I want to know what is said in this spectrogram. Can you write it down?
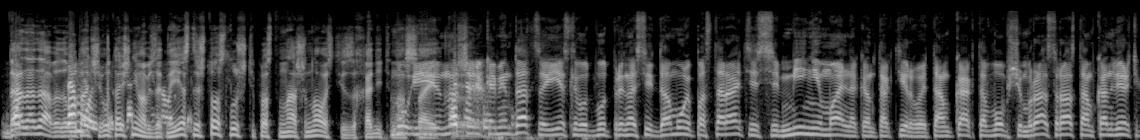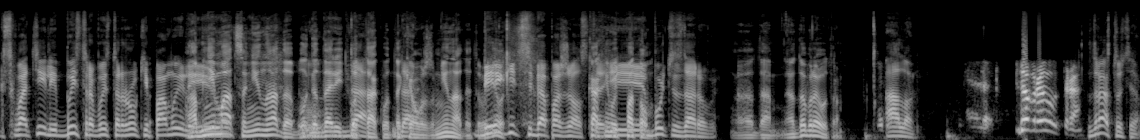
Да-да-да, домой, уточ- уточним обязательно. Если что, слушайте просто наши новости и заходите на Ну и сайт. наша рекомендация, если вот будут приносить домой, постарайтесь минимально контактировать. Там как-то, в общем, раз-раз там конвертик схватили, быстро-быстро руки помыли. и Обниматься не надо, благодарить Да, вот так вот, таким да. образом. Не надо вот этого делать. Берегите себя, пожалуйста, Как-нибудь и потом. будьте здоровы. Э, Да. Доброе утро. Алло. Доброе утро. Здравствуйте.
